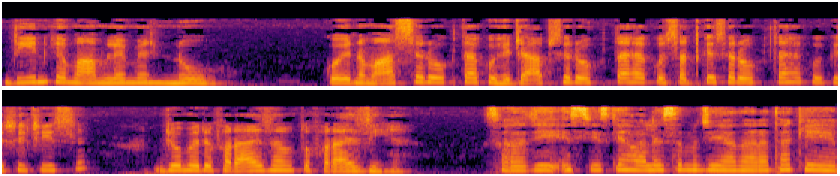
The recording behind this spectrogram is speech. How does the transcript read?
دین کے معاملے میں نو۔ کوئی نماز سے روکتا ہے، کوئی حجاب سے روکتا ہے، کوئی صدقے سے روکتا ہے، کوئی کسی چیز سے؟ جو میرے فرائض ہیں، وہ تو فرائض ہی ہیں۔ سر جی اس چیز کے حوالے سے مجھے یاد آ رہا تھا کہ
